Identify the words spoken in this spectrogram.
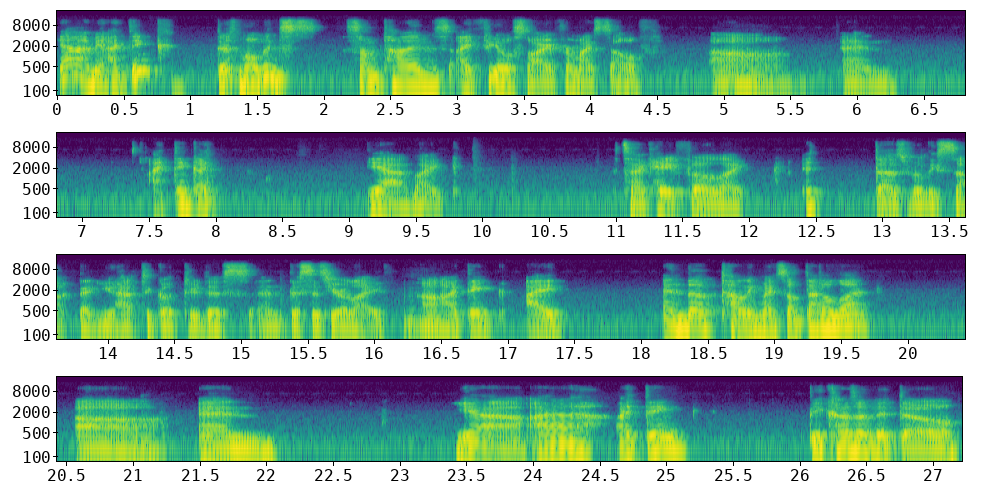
yeah, I mean, I think there's moments sometimes I feel sorry for myself. Um, and I think I, yeah, like, it's like, hey, Phil, like, it does really suck that you have to go through this and this is your life. Mhm. Uh, I think I end up telling myself that a lot. Uh, and yeah, I I think because of it though,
